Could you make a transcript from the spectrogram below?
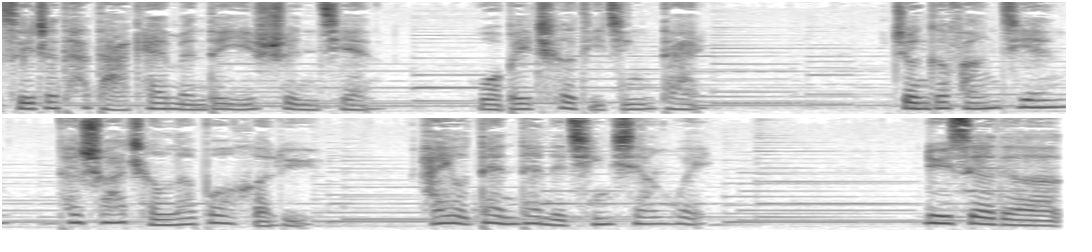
随着他打开门的一瞬间，我被彻底惊呆。整个房间，它刷成了薄荷绿，还有淡淡的清香味。绿色的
